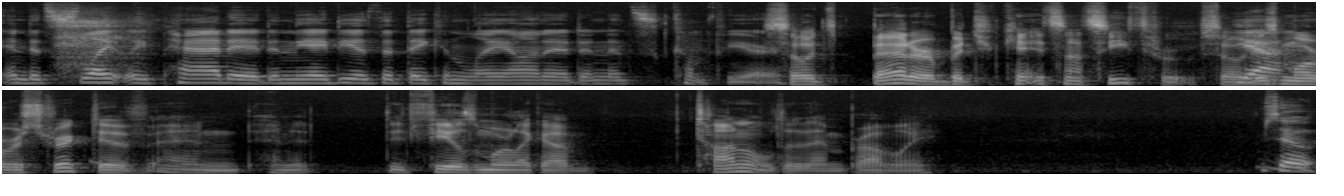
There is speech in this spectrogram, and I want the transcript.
and it's slightly padded and the idea is that they can lay on it and it's comfier So it's better, but you can't. It's not see through, so it Yeah. is more restrictive, and and it it feels more like a tunnel to them, probably. so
